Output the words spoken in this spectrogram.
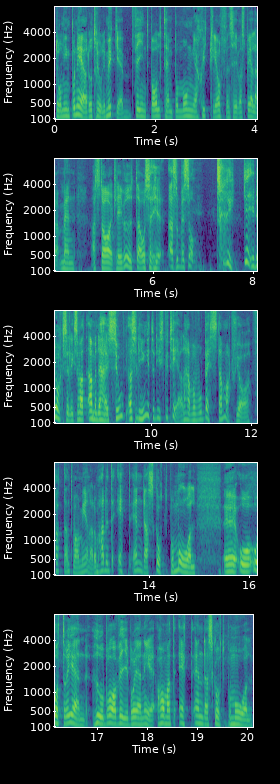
de imponerade otroligt mycket. Fint bolltempo, många skickliga offensiva spelare, men att Stare kliver ut där och säger, alltså med sån tryck i det också liksom att, ja men det här är sol, alltså det är ju inget att diskutera, det här var vår bästa match, jag fattar inte vad han menar. De hade inte ett enda skott på mål eh, och återigen, hur bra Viborg än är, har man inte ett enda skott på mål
